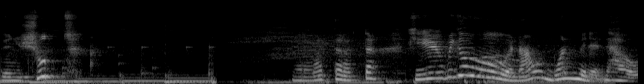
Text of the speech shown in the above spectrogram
Then you shoot. Here we go, and now in one minute now.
